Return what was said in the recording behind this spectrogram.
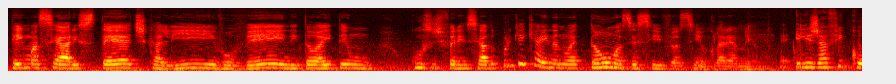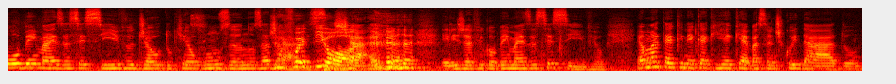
tem uma seara estética ali envolvendo, então aí tem um custo diferenciado. Por que, que ainda não é tão acessível assim o clareamento? É, ele já ficou bem mais acessível de, do que alguns Sim. anos atrás. Já foi pior. Já. Né? Ele já ficou bem mais acessível. É uma técnica que requer bastante cuidado.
